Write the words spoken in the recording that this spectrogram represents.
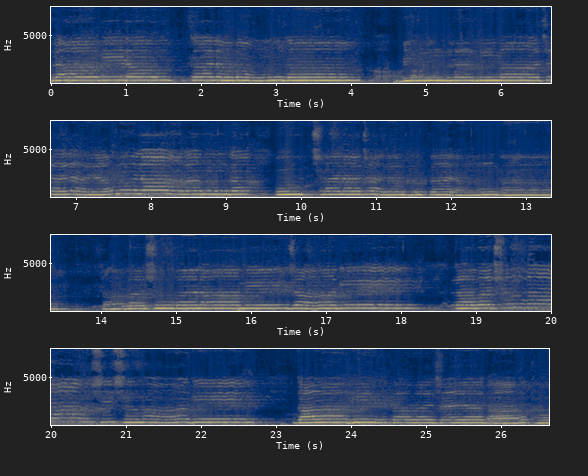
द्राविड कलबङ्गा विन्ध्य हिमाचल यमुना गङ्गा उच्छल जलधितरङ्गा तव शुभाशिष मागे गाहे तव जय गाथा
